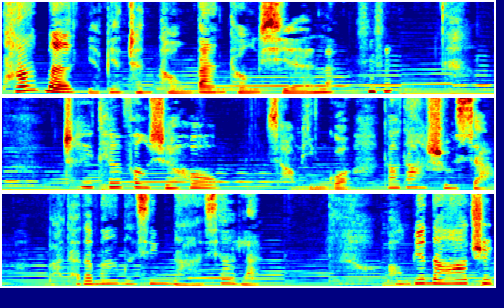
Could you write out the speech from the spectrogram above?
他们也变成同班同学了。”哼哼。这一天放学后，小苹果到大树下，把他的妈妈心拿下来。旁边的阿志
